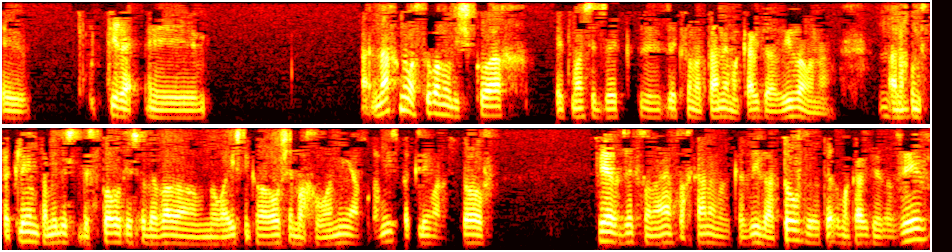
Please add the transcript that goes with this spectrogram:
אה, תראה, אנחנו אסור לנו לשכוח את מה שג'קסון נתן למכבי תל אביב העונה. אנחנו מסתכלים, תמיד יש, בספורט יש את הדבר הנוראי שנקרא רושם אחרוני, אנחנו תמיד מסתכלים על הסוף. פייר ג'קסון היה השחקן המרכזי והטוב ביותר במכבי תל אביב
